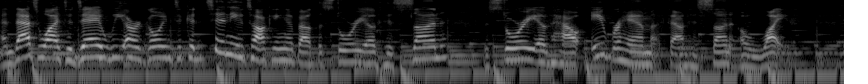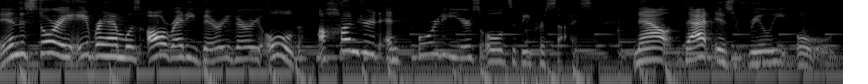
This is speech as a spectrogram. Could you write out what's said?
And that's why today we are going to continue talking about the story of his son, the story of how Abraham found his son a wife. In the story, Abraham was already very, very old 140 years old to be precise. Now, that is really old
